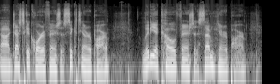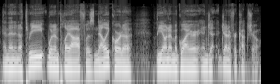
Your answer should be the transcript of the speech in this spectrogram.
Uh, Jessica Korda finished at 16 under par. Lydia Ko finished at 17 under par, and then in a three women playoff was Nelly Korda, Leona Maguire, and Je- Jennifer Kupcho.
